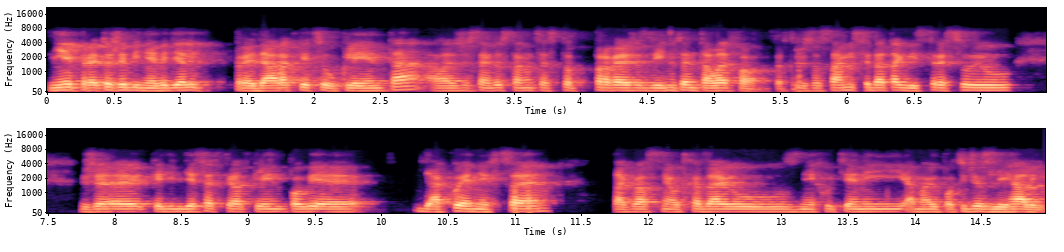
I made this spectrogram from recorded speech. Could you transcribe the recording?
Nie preto, že by nevedeli predávať, keď sú u klienta, ale že sa nedostanú cez to prvé, že zdvihnú ten telefón, pretože sa sami seba tak vystresujú, že keď im 10 krát klient povie ďakujem, nechcem, tak vlastne odchádzajú znechutení a majú pocit, že zlyhali.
